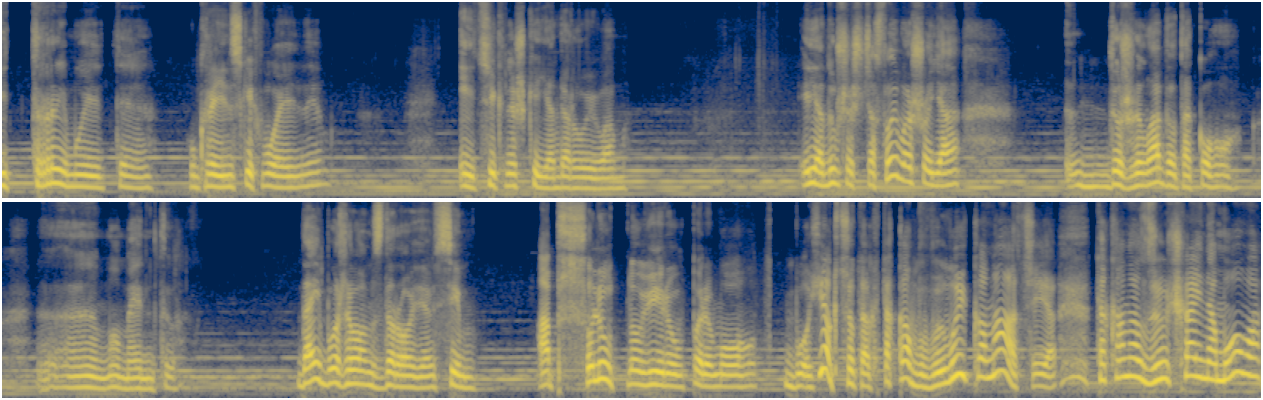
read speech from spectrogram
підтримуйте українських воїнів. І ці книжки я дарую вам. І я дуже щаслива, що я дожила до такого е, моменту. Дай Боже вам здоров'я всім. Абсолютно вірю в перемогу. Бо як це так? Така велика нація, така надзвичайна мова,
